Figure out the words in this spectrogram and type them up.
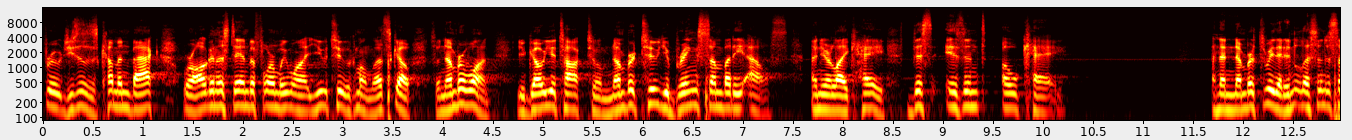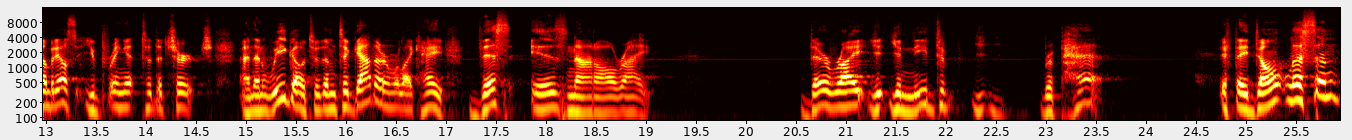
fruit. Jesus is coming back. We're all going to stand before him. We want you too. Come on, let's go. So, number one, you go, you talk to him. Number two, you bring somebody else. And you're like, hey, this isn't okay. And then number three, they didn't listen to somebody else. You bring it to the church. And then we go to them together and we're like, hey, this is not all right. They're right. You, you need to you, repent. If they don't listen,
